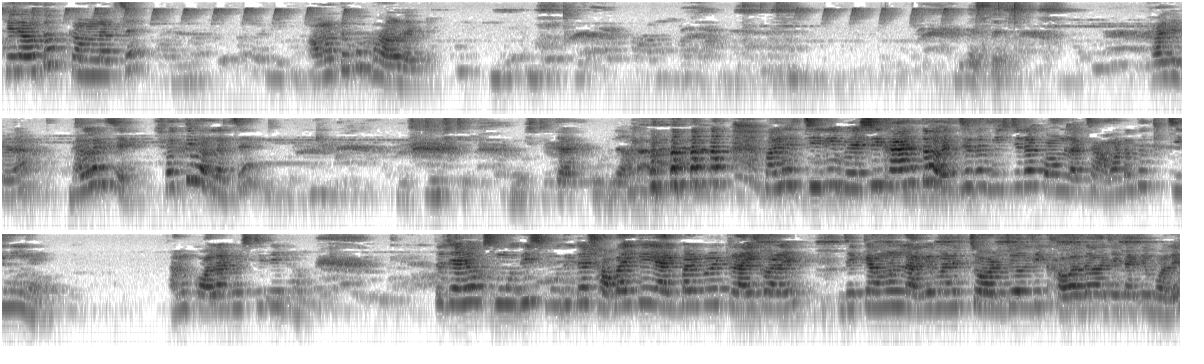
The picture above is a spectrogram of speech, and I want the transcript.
কে দাও তো কেমন লাগছে? আমার তো খুব ভালো লাগে। ঠিক আছে। খাওয়া যাবে না? ভালো লাগছে? সত্যি ভালো লাগছে? মিষ্টি মিষ্টি মিষ্টিটা মানে চিনি বেশি খায় তো এর জন্য মিষ্টিটা কম লাগছে। আমারটা তো চিনি নেই। আমি কলার মিষ্টিতেই খাব। তো যাই হোক স্মুদি স্মুদিটা সবাইকেই একবার করে ট্রাই করে যে কেমন লাগে। মানে চট জলদি খাওয়া দাওয়া যেটাকে বলে।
